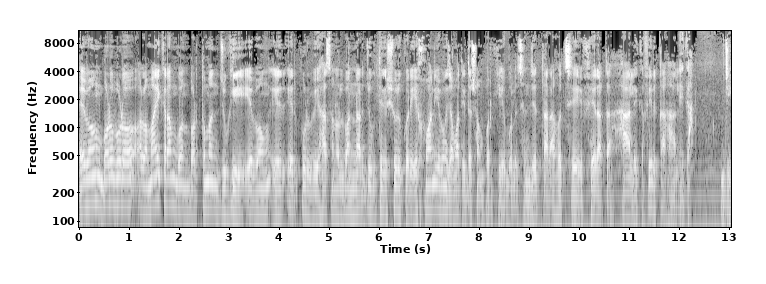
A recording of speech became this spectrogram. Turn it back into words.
এবং বড় বড় আলমাইক রামগণ বর্তমান যুগে এবং এর এর পূর্বে হাসানুল বান্নার যুগ থেকে শুরু করে ইখওয়ানি এবং জামাতিদের সম্পর্কে বলেছেন যে তারা হচ্ছে ফেরাকা, হালেকা, ফিরকা, হালেকা। জি।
